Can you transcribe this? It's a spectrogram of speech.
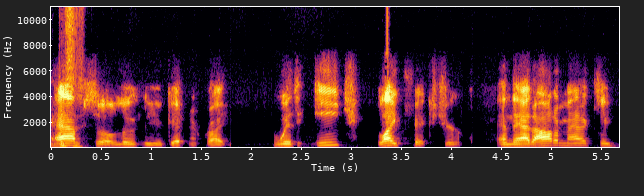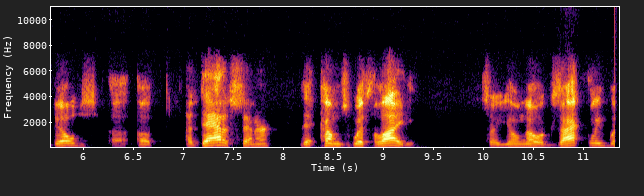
Absolutely, is... you're getting it right. With each light fixture, and that automatically builds a, a, a data center that comes with lighting. So you'll know exactly what,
